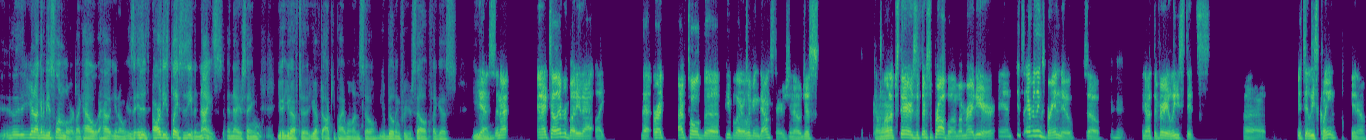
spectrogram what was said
you're not going to be a slumlord? Like, how how you know is is are these places even nice? And now you're saying you you have to you have to occupy one, so you're building for yourself, I guess. You, Yes, and I and I tell everybody that like that, or I, I've told the people that are living downstairs, you know, just come on upstairs if there's a problem. I'm right here, and it's everything's brand new, so Mhm. you know, at the very least, it's uh, it's at least clean, you know.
